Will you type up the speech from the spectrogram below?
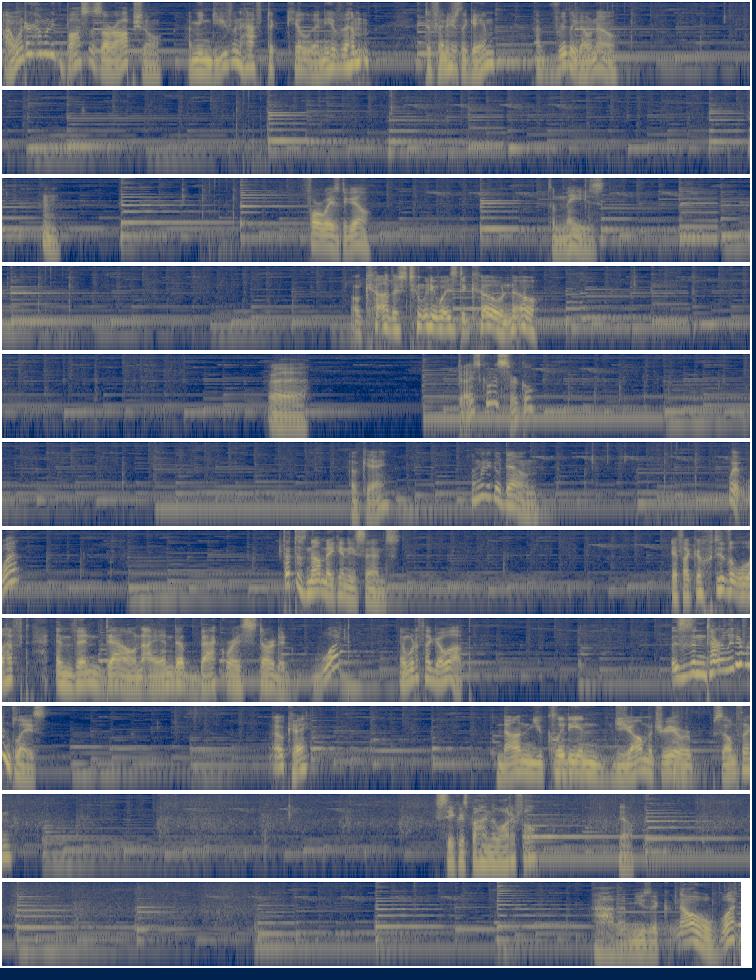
I wonder how many of the bosses are optional. I mean, do you even have to kill any of them to finish the game? I really don't know. Hmm. Four ways to go. It's a maze. Oh god, there's too many ways to go, no. Just go in a circle? Okay. I'm gonna go down. Wait, what? That does not make any sense. If I go to the left and then down, I end up back where I started. What? And what if I go up? This is an entirely different place. Okay. Non-Euclidean geometry or something? Secrets behind the waterfall? No. Ah, that music. No, what?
